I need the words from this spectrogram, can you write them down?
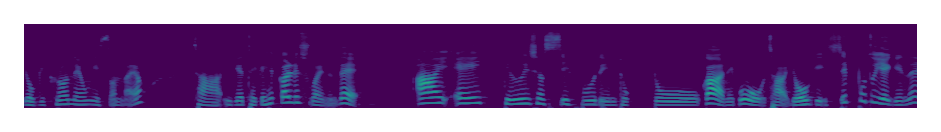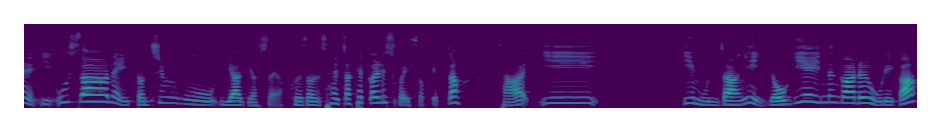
여기 그런 내용이 있었나요? 자, 이게 되게 헷갈릴 수가 있는데 I ate delicious seafood in 독도가 아니고 자, 여기 seafood 얘기는 이 울산에 있던 친구 이야기였어요. 그래서 살짝 헷갈릴 수가 있었겠죠? 자, 이, 이 문장이 여기에 있는가를 우리가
